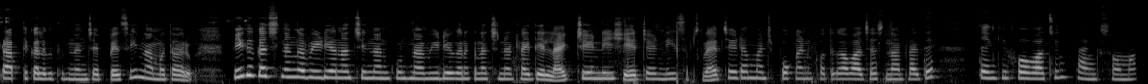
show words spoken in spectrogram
ప్రాప్తి కలుగుతుందని చెప్పేసి నమ్ముతారు. మీకు ఖచ్చితంగా వీడియో నచ్చింది అనుకుంటున్నా వీడియో కనుక నచ్చినట్లయితే లైక్ చేయండి షేర్ చేయండి సబ్స్క్రైబ్ చేయడం మర్చిపోకండి. కొత్తగా వాచ్ చేస్తున్నట్లయితే thank you for watching thank so much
